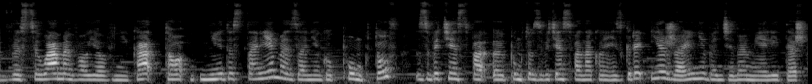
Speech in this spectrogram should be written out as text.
wysyłamy wojownika, to nie dostaniemy za niego punktów zwycięstwa, y, punktów zwycięstwa na koniec gry, jeżeli nie będziemy mieli też y,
